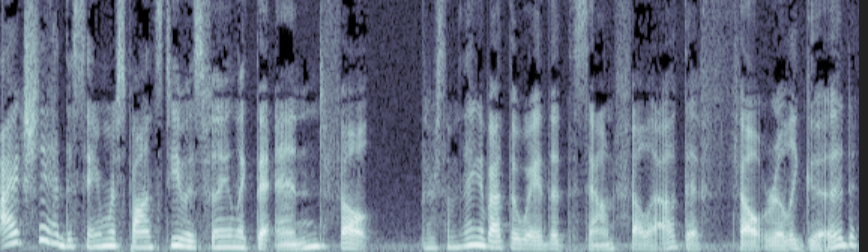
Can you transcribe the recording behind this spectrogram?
I actually had the same response, Steve. I was feeling like the end felt there's something about the way that the sound fell out that felt really good. Mm.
